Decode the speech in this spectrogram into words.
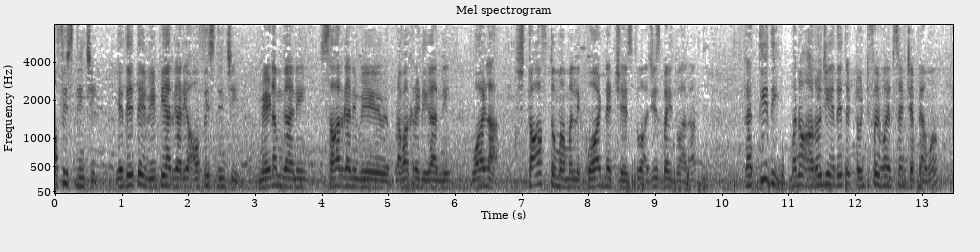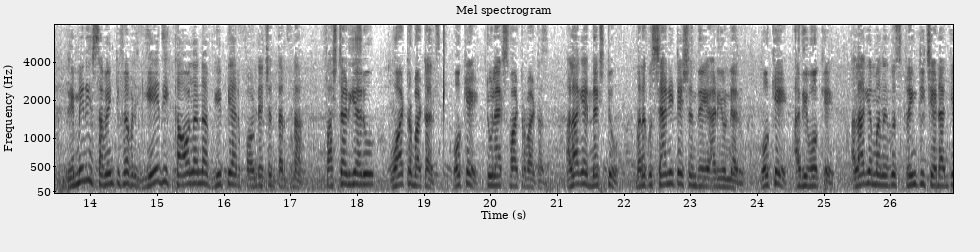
ఆఫీస్ నుంచి ఏదైతే విపిఆర్ గారి ఆఫీస్ నుంచి మేడం కానీ సార్ కానీ ప్రభాకర్ రెడ్డి గారిని వాళ్ళ స్టాఫ్తో మమ్మల్ని కోఆర్డినేట్ చేస్తూ అజీజ్ భాయ్ ద్వారా ప్రతిదీ మనం ఆ రోజు ఏదైతే ట్వంటీ ఫైవ్ పర్సెంట్ చెప్పామో రిమైనింగ్ సెవెంటీ ఫైవ్ ఏది కావాలన్నా విపిఆర్ ఫౌండేషన్ తరఫున ఫస్ట్ అడిగారు water bottles okay two lakhs water bottles అలాగే నెక్స్ట్ మనకు శానిటేషన్ అడిగి ఉన్నారు. ఓకే అది ఓకే అలాగే మనకు స్ప్రింకిల్ చేయడానికి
